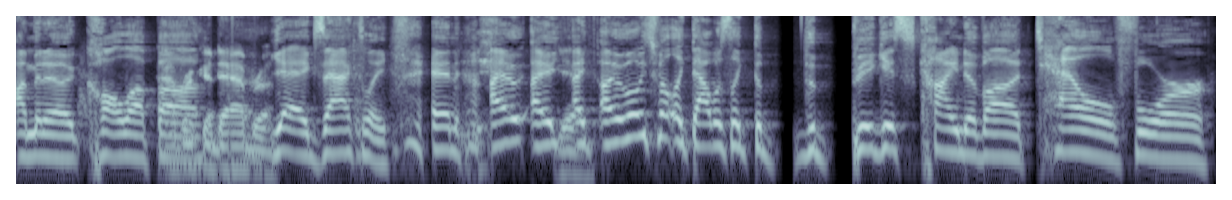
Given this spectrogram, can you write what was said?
I'm gonna call up. Uh, Abracadabra. yeah, exactly. And I I, Yeah. I I always felt like that was like the the biggest kind of uh tell for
